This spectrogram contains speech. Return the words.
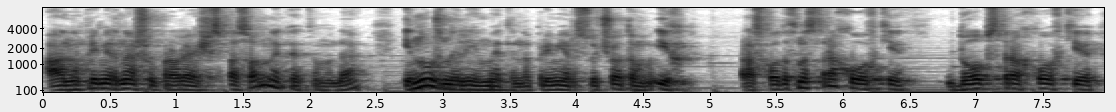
а, например, наши управляющие способны к этому, да? И нужно ли им это, например, с учетом их расходов на страховки, доп. страховки,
